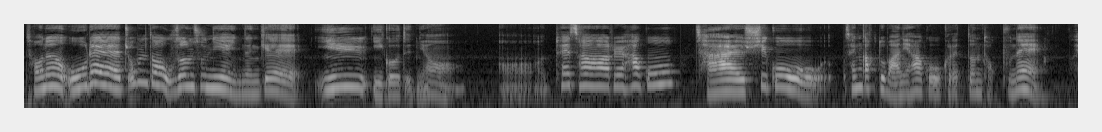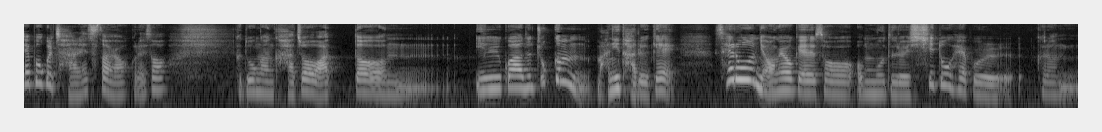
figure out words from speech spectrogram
저는 올해 좀 더 우선순위에 있는 게 일이거든요. 어, 퇴사를 하고 잘 쉬고 생각도 많이 하고 그랬던 덕분에 회복을 잘 했어요. 그래서 그동안 가져왔던 일과는 조금 많이 다르게 새로운 영역에서 업무들을 시도해 볼 그런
